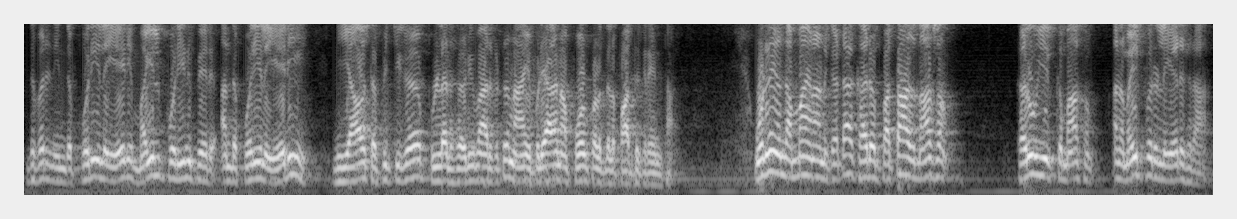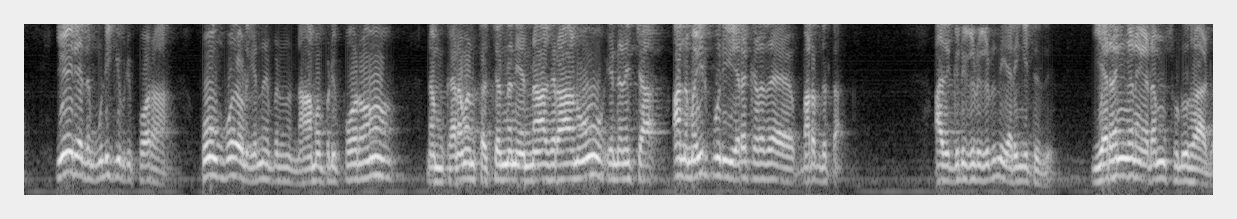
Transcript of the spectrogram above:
இந்த மாதிரி நீ இந்த பொறியில ஏறி மயில் பொறின்னு பேரு. அந்த பொறியில ஏறி நீயாவது தப்பிச்சுக்க புள்ள சௌரியமா இருக்கட்டும் நான் இப்படியாக நான் போர்க்குளத்துல பாத்துக்கிறேன்ட்டான். உடனே அந்த அம்மா என்னன்னு கேட்டா கரு பத்தாவது மாசம் கரு ஈர்க்க மாசம். அந்த மயிர்பொறியில ஏறுகிறா. ஏறி அதை முடிக்க இப்படி போறா. போகும்போது அவளுக்கு என்ன பண்ண நாம இப்படி போறோம். நம் கணவன் சச்சந்தன் என்ன ஆகிறானோ என்று நினைச்சா அந்த மயிர்பொறி இறக்கிறத மறந்துட்டான் அது கிடுகிடுகிடுன்னு இறங்கிட்டது. இறங்கின இடம் சுடுகாடு.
